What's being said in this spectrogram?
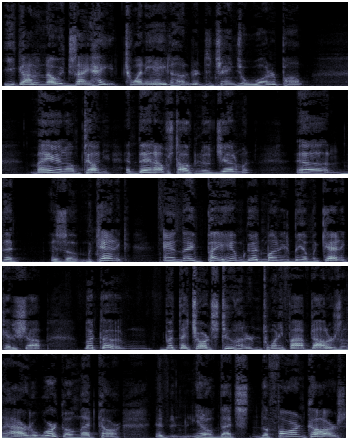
you got to know exactly, hey, 2800 to change a water pump? Man, I'm telling you. And then I was talking to a gentleman uh, that is a mechanic, and they pay him good money to be a mechanic at a shop, but uh, but they charge two hundred and twenty five dollars an hour to work on that car. You know, that's the foreign cars,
